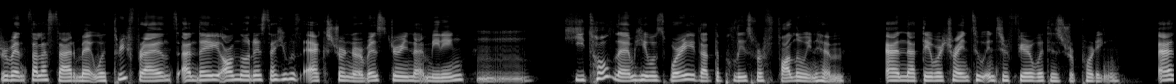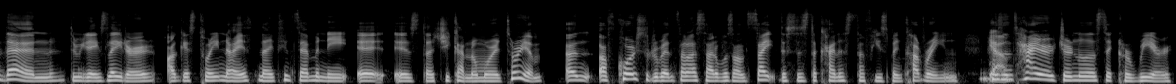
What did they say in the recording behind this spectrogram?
Ruben Salazar met with three friends, and they all noticed that he was extra nervous during that meeting. Hmm. He told them he was worried that the police were following him and that they were trying to interfere with his reporting. And then, three days later, August 29th, 1970, it is the Chicano moratorium. And of course, Ruben Salazar was on site. This is the kind of stuff he's been covering Yeah. his entire journalistic career.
